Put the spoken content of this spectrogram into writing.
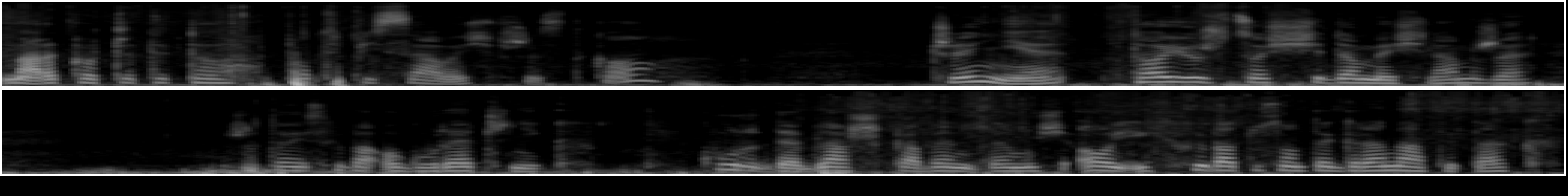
Marko, czy ty to podpisałeś wszystko? Czy nie? To już coś się domyślam, że, że to jest chyba ogórecznik. Kurde, blaszka będę musiała. Oj, i chyba tu są te granaty, tak?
